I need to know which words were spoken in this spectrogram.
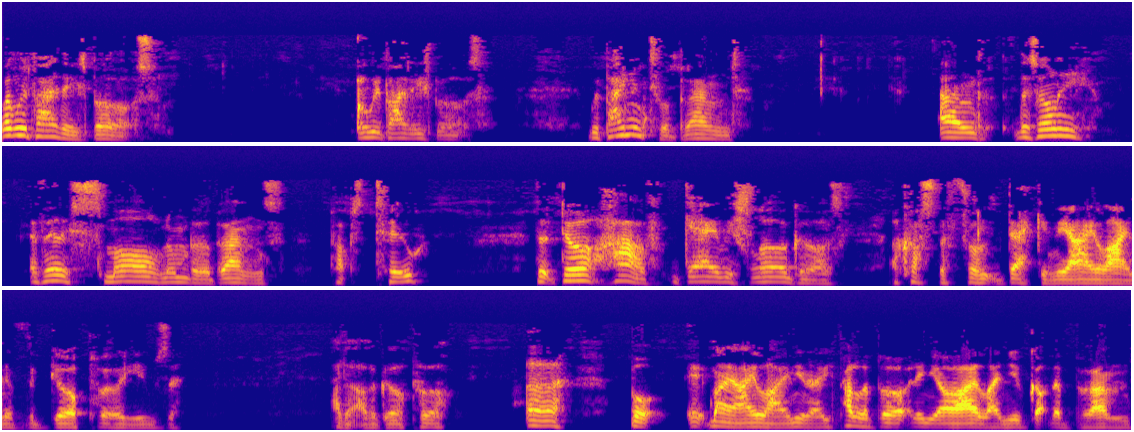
When we buy these boats, when we buy these boats, we're buying into a brand and there's only a very small number of brands, perhaps two, that don't have garish logos across the front deck in the eye line of the GoPro user. I don't have a GoPro. Uh, but it, my eye line, you know, you paddle a boat and in your eye line you've got the brand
